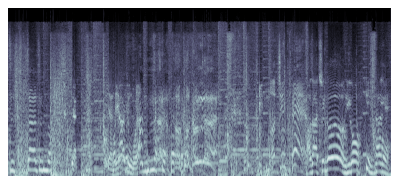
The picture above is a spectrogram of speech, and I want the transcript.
진짜 짜증나. 야, 내가 준 거야? 멋진 패스 아, 나 지금 이거 키 이상해.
